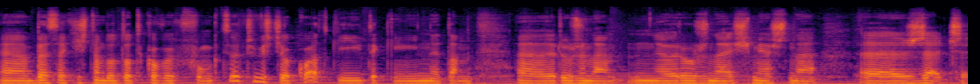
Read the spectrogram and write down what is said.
e, bez jakichś tam dodatkowych funkcji. Oczywiście okładki i takie inne tam e, różne, różne śmieszne rzeczy.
